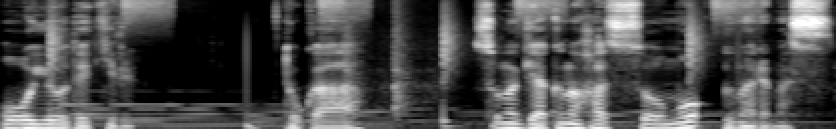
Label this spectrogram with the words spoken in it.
応用できるとかその逆の発想も生まれます。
